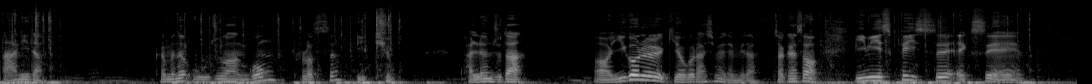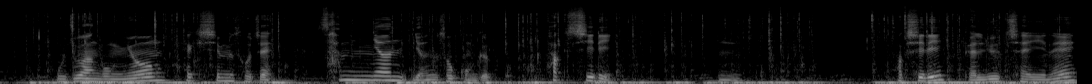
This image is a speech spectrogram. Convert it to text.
아니다. 그러면은 우주항공 플러스 리튬 관련주다. 어, 이거를 기억을 하시면 됩니다. 자, 그래서 이미 스페이스 X에 우주항공용 핵심 소재 3년 연속 공급 확실히 음, 확실히 밸류 체인에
